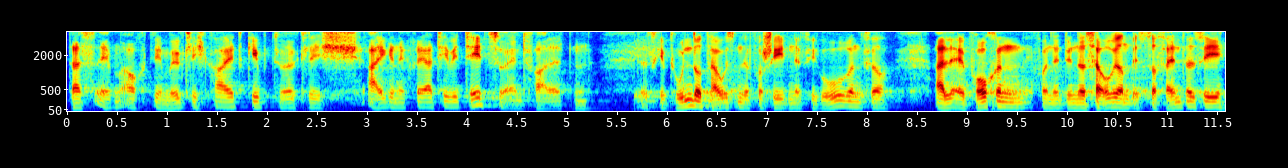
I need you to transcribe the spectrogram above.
das eben auch die Möglichkeit gibt, wirklich eigene Kreativität zu entfalten. Es gibt hunderttausende verschiedene Figuren für alle Epochen, von den Dinosauriern bis zur Fantasy.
